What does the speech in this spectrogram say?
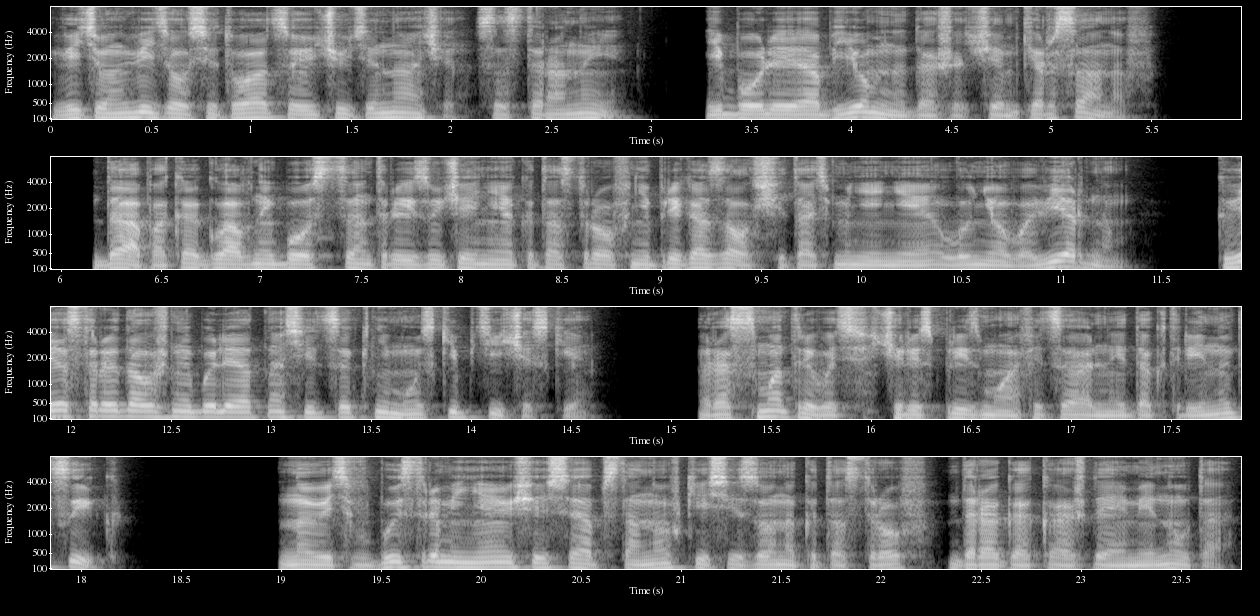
Ведь он видел ситуацию чуть иначе, со стороны, и более объемно даже, чем Кирсанов. Да, пока главный босс Центра изучения катастроф не приказал считать мнение Лунёва верным, Квестеры должны были относиться к нему скептически. Рассматривать через призму официальной доктрины ЦИК. Но ведь в быстро меняющейся обстановке сезона катастроф дорога каждая минута.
